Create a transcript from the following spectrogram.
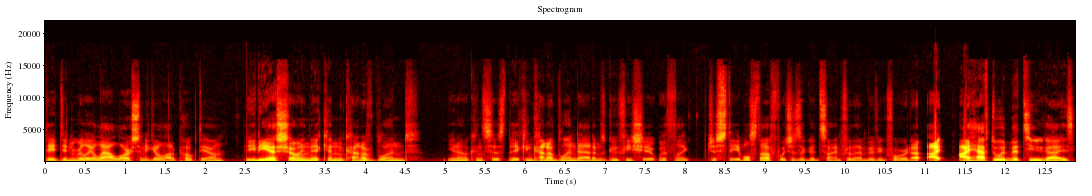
They didn't really allow Larssen to get a lot of poke down. BDS showing they can kind of blend you know, consist they can kind of blend Adam's goofy shit with like just stable stuff, which is a good sign for them moving forward. I I, I have to admit to you guys,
